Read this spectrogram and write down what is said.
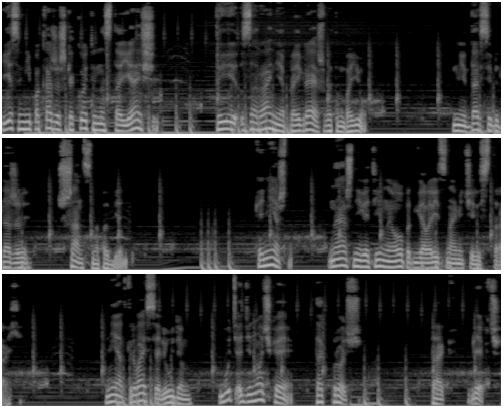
если не покажешь, какой ты настоящий, ты заранее проиграешь в этом бою, не дав себе даже шанс на победу. Конечно, наш негативный опыт говорит с нами через страхи. Не открывайся людям, Будь одиночкой, так проще. Так легче.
